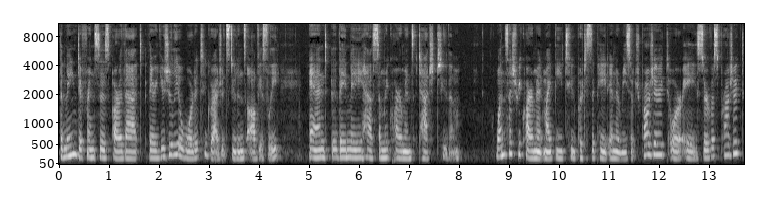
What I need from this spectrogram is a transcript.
The main differences are that they're usually awarded to graduate students, obviously, and they may have some requirements attached to them. One such requirement might be to participate in a research project or a service project.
